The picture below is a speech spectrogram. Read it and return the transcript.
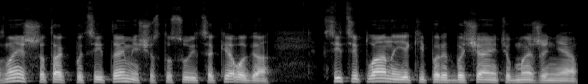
Знаєш, що так по цій темі, що стосується Келога, Всі ці плани, які передбачають обмеження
